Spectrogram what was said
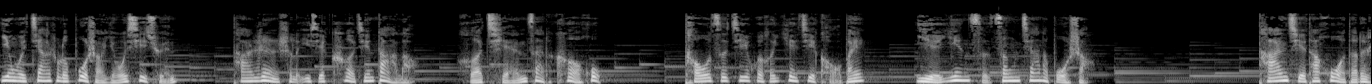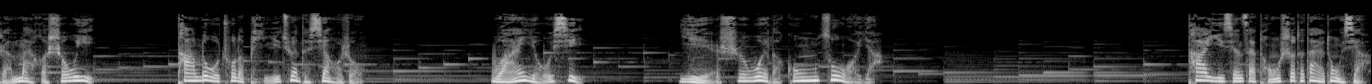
因为加入了不少游戏群。他认识了一些氪金大佬和潜在的客户，投资机会和业绩口碑也因此增加了不少。谈起他获得的人脉和收益，他露出了疲倦的笑容。玩游戏也是为了工作呀。他以前在同事的带动下，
